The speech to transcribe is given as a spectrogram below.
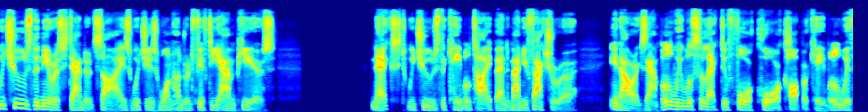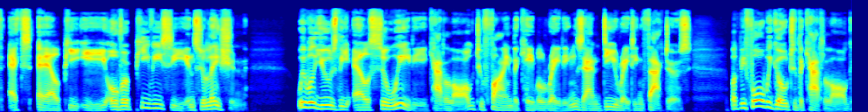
we choose the nearest standard size, which is 150 amperes. Next, we choose the cable type and manufacturer. In our example, we will select a 4-core copper cable with XLPE over PVC insulation. We will use the Elsewedy catalog to find the cable ratings and derating factors. But before we go to the catalog,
